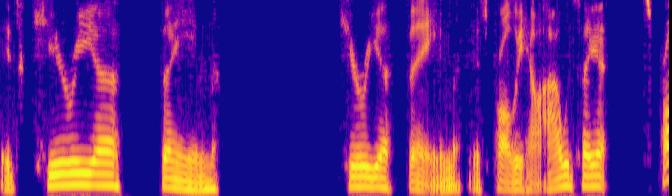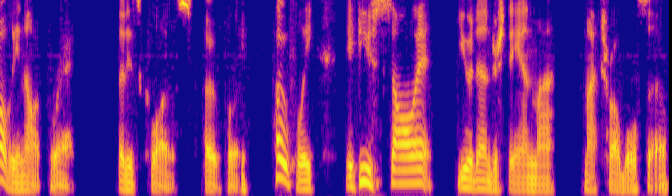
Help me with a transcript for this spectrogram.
It's Kiriathaim. Kiriathaim It's probably how I would say it. It's probably not correct, but it's close, hopefully. Hopefully, if you saw it, you would understand my, my trouble. So,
